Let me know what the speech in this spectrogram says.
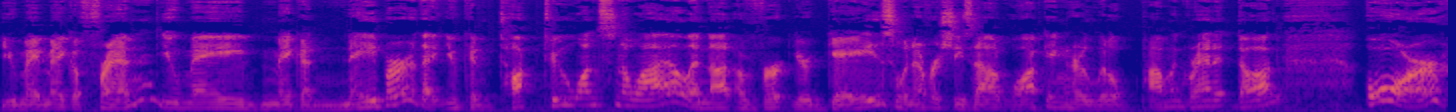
You may make a friend, you may make a neighbor that you can talk to once in a while and not avert your gaze whenever she's out walking her little Pomeranian dog. Or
